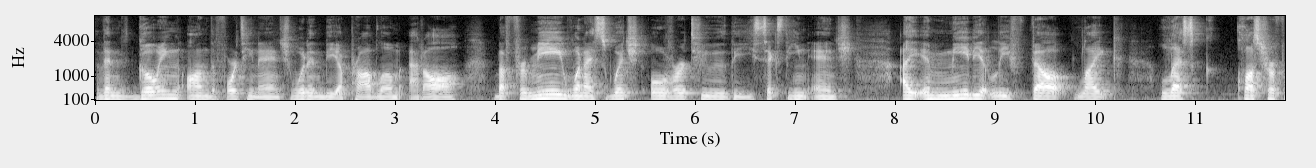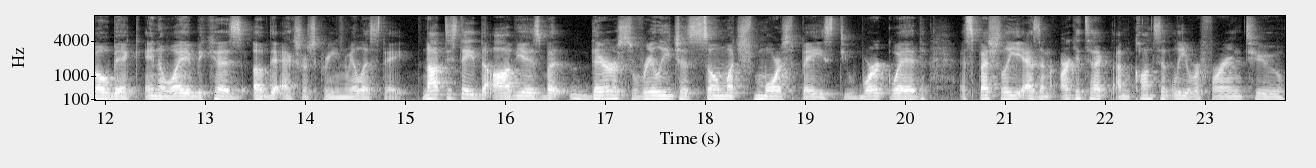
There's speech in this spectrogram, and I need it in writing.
then going on the 14 inch wouldn't be a problem at all. But for me, when I switched over to the 16 inch, I immediately felt like less claustrophobic in a way because of the extra screen real estate. Not to state the obvious, but there's really just so much more space to work with, especially as an architect. I'm constantly referring to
